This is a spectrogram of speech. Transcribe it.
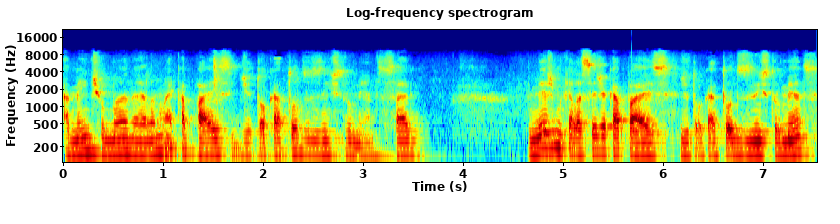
A mente humana, ela não é capaz de tocar todos os instrumentos, sabe? E mesmo que ela seja capaz de tocar todos os instrumentos,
